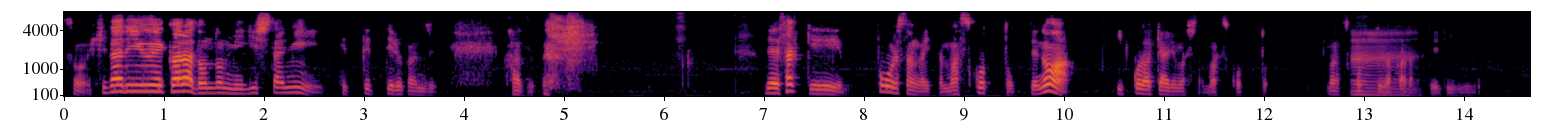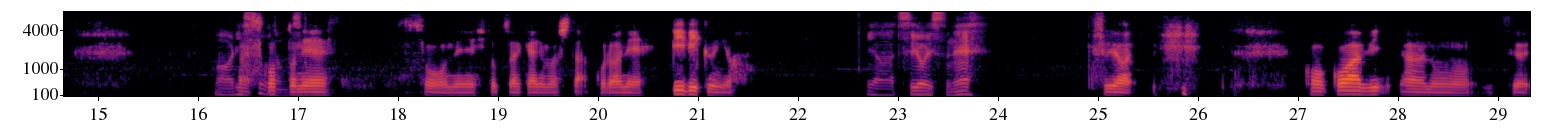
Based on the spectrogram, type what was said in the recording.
そう、左上からどんどん右下に減ってってる感じ。数。で、さっき、ポールさんが言ったマスコットってのは、一個だけありました、マスコット。マスコットだからっていう理由。まあありマスコッそうなんですけどトね、そうね、一つだけありました。これはね、ビビ君よ。いやー強いですね強い。ここはビ、あの、強い。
